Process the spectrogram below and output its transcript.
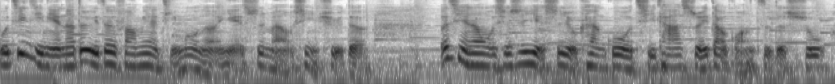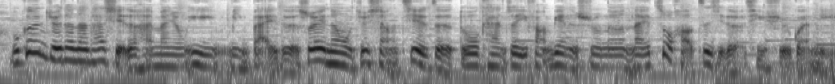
我近几年呢，对于这个方面的题目呢，也是蛮有兴趣的。而且呢，我其实也是有看过其他水岛广子的书。我个人觉得呢，他写的还蛮容易明白的。所以呢，我就想借着多看这一方面的书呢，来做好自己的情绪管理。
